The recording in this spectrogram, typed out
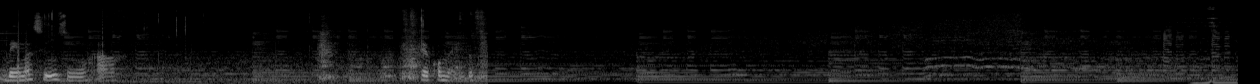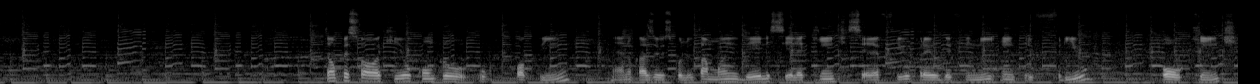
Bem maciozinho. Ah. Recomendo. Então pessoal, aqui eu compro o copinho, né? no caso eu escolho o tamanho dele, se ele é quente, se ele é frio, para eu definir entre frio ou quente.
